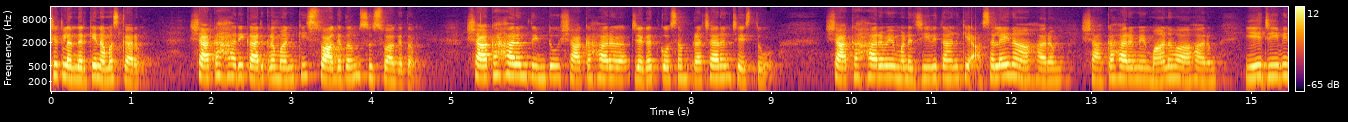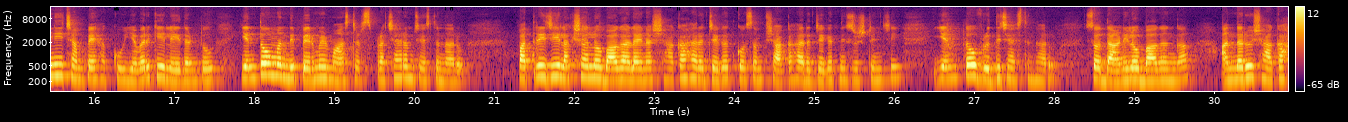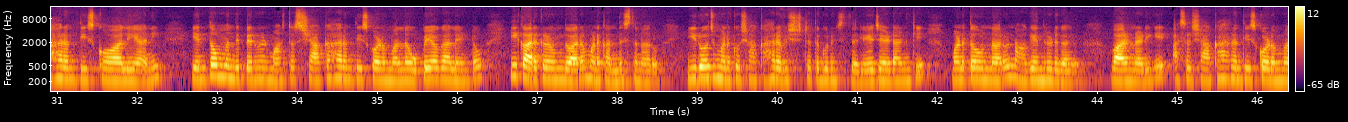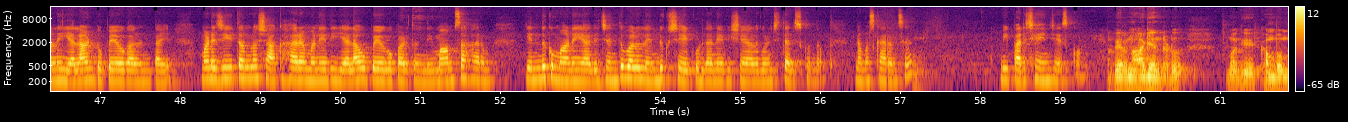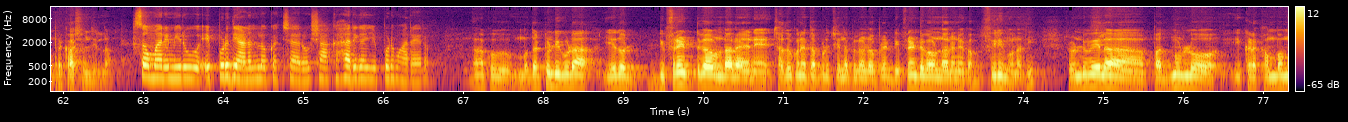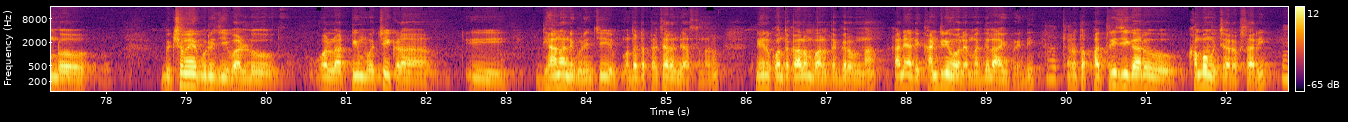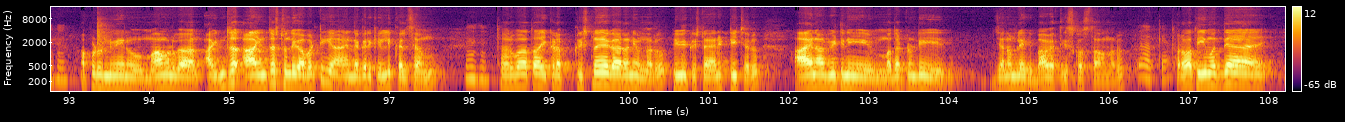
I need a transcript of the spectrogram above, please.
ప్రేక్షకులందరికీ నమస్కారం. శాకాహారి కార్యక్రమానికి స్వాగతం సుస్వాగతం. శాకాహారం తింటూ శాకాహార జగత్ కోసం ప్రచారం చేస్తూ శాకాహారమే మన జీవితానికి అసలైన ఆహారం శాకాహారమే మానవ ఆహారం ఏ జీవిని చంపే హక్కు ఎవరికీ లేదంటూ ఎంతోమంది పిరమిడ్ మాస్టర్స్ ప్రచారం చేస్తున్నారు. పత్రిజీ లక్ష్యాల్లో భాగాలైన శాకాహార జగత్ కోసం శాకాహార జగత్ని సృష్టించి ఎంతో వృద్ధి చేస్తున్నారు. సో దానిలో భాగంగా అందరూ శాకాహారం తీసుకోవాలి అని ఎంతోమంది పిరమిడ్ మాస్టర్స్ శాకాహారం తీసుకోవడం వల్ల ఉపయోగాలు ఏంటో ఈ కార్యక్రమం ద్వారా మనకు అందిస్తున్నారు. ఈరోజు మనకు శాకాహార విశిష్టత గురించి తెలియజేయడానికి మనతో ఉన్నారు నాగేంద్రుడు గారు. వారిని అడిగి అసలు శాకాహారం తీసుకోవడం వల్ల ఎలాంటి ఉపయోగాలు ఉంటాయి మన జీవితంలో శాకాహారం అనేది ఎలా ఉపయోగపడుతుంది? మాంసాహారం ఎందుకు మానేయాలి? జంతు ఎందుకు చేయకూడదు అనే విషయాల గురించి తెలుసుకుందాం. నమస్కారం సార్. మీ పరిచయం చేసుకోండి. పేరు నాగేంద్రుడు. మాది కంబం ప్రకాశం జిల్లా. సో మరి మీరు ఎప్పుడు ధ్యానంలోకి వచ్చారు? శాకాహారిగా ఎప్పుడు మారారు? నాకు మొదటి నుండి కూడా ఏదో డిఫరెంట్గా ఉండాలి అనే చదువుకునేటప్పుడు చిన్నపిల్లలు ఉన్నప్పుడే డిఫరెంట్గా ఉండాలనే ఒక ఫీలింగ్ ఉన్నది. రెండు వేల పదమూడులో ఇక్కడ కంబంలో భిక్షమయ్య గురుజీ వాళ్ళు వాళ్ళ టీం వచ్చి ఇక్కడ ఈ ధ్యానాన్ని గురించి మొదట ప్రచారం చేస్తున్నారు. నేను కొంతకాలం వాళ్ళ దగ్గర ఉన్నా కానీ అది కంటిన్యూ అవ్వలే మధ్యలో ఆగిపోయింది. తర్వాత పత్రిజీ గారు ఖమ్మం వచ్చారు ఒకసారి. అప్పుడు నేను మామూలుగా ఆ ఇంట్రె ఆ ఇంట్రెస్ట్ ఉంది కాబట్టి ఆయన దగ్గరికి వెళ్ళి కలిసాము తర్వాత ఇక్కడ కృష్ణయ్య గారు అని ఉన్నారు పివి కృష్ణయ్య అని టీచరు. ఆయన వీటిని మొదటి నుండి జనంలోకి బాగా తీసుకొస్తా ఉన్నారు. ఓకే. తర్వాత ఈ మధ్య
